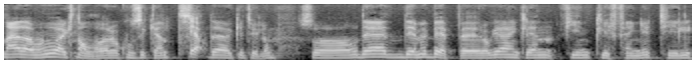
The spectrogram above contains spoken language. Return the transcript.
Nei, da må du være knallhard og konsekvent. Ja. Det er jo ikke tvil om. Så, det, det med BP, Roger, er egentlig en fin cliffhanger til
